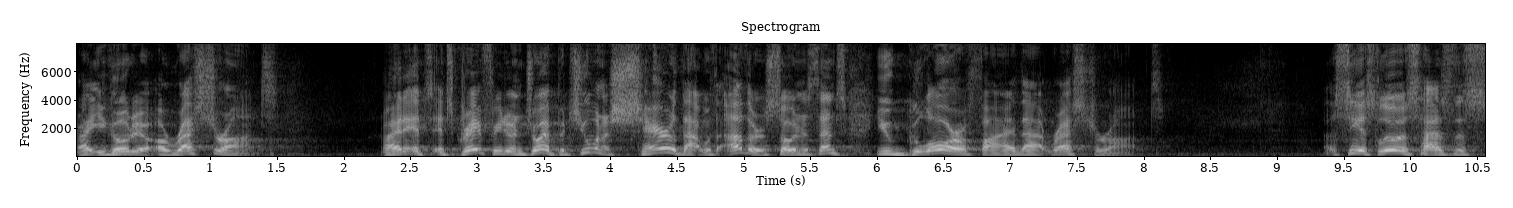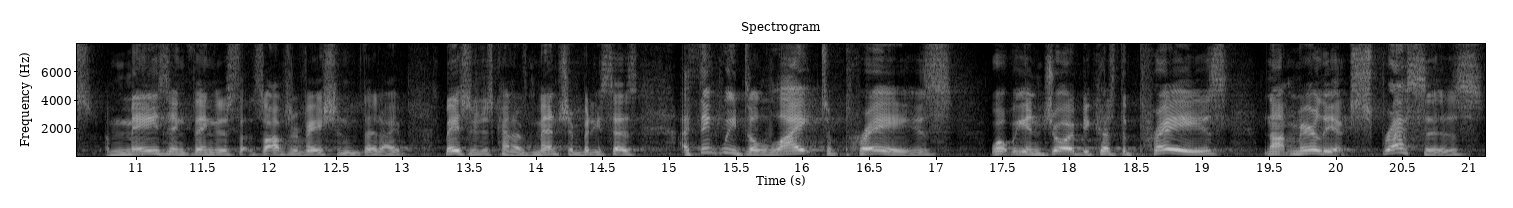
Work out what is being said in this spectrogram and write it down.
Right? You go to a restaurant, right? It's, it's great for you to enjoy it, but you want to share that with others. So, in a sense, you glorify that restaurant. Uh, C.S. Lewis has this amazing thing, this, this, observation that I basically just kind of mentioned, but he says, I think we delight to praise what we enjoy because the praise not merely expresses,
